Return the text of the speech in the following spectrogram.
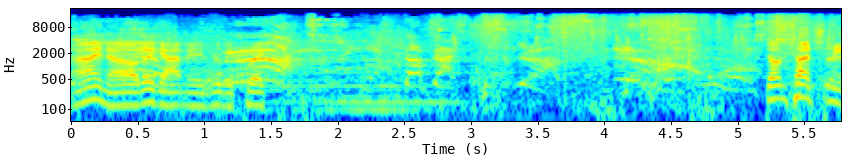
I know, they got me really quick. Stop that! Don't touch me.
